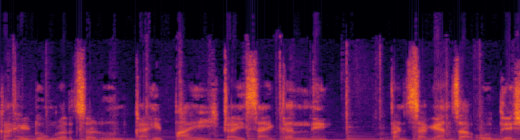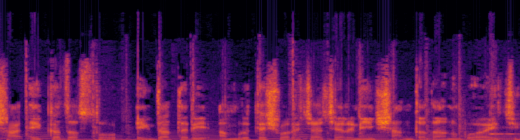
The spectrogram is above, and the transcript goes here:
काही डोंगर चढून काही पायी काही सायकलने. पण सगळ्यांचा उद्देश हा एकच असतो एकदा तरी अमृतेश्वराच्या चरणी शांतता अनुभवायची.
